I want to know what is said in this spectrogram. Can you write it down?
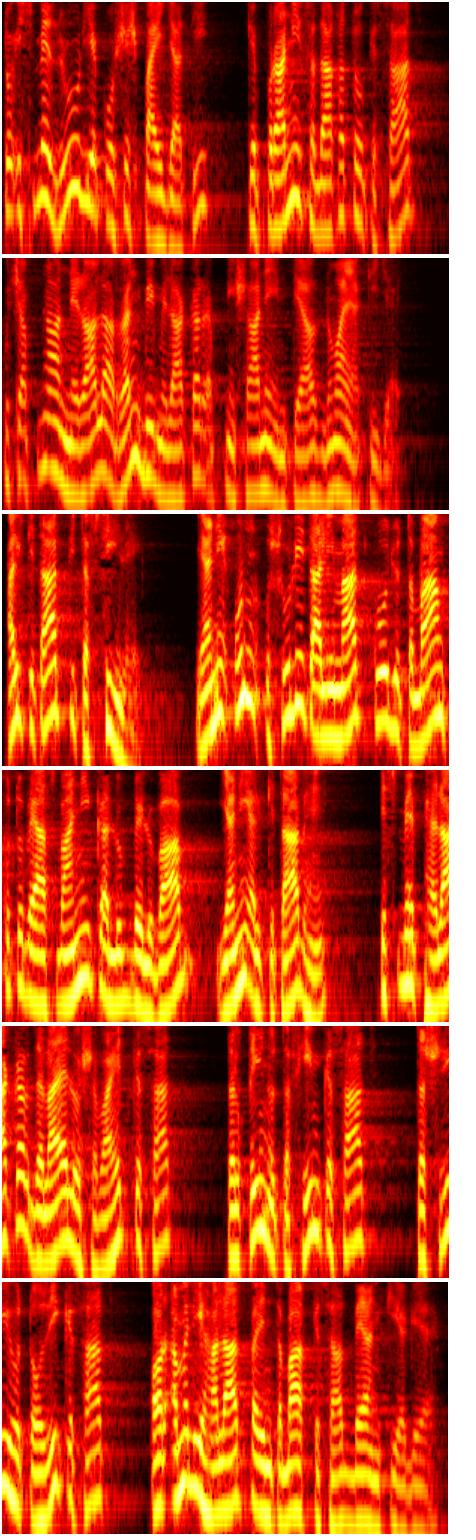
تو اس میں ضرور یہ کوشش پائی جاتی کہ پرانی صداقتوں کے ساتھ کچھ اپنا نرالا رنگ بھی ملا کر اپنی شان امتیاز نمایاں کی جائے۔ الکتاب کی تفصیل ہے یعنی ان اصولی تعلیمات کو جو تمام کتب آسمانی کا لب لباب یعنی الکتاب ہیں اس میں پھیلا کر دلائل و شواہد کے ساتھ، تلقین و تفہیم کے ساتھ، تشریح و توضیع کے ساتھ اور عملی حالات پر انتباق کے ساتھ بیان کیا گیا ہے۔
